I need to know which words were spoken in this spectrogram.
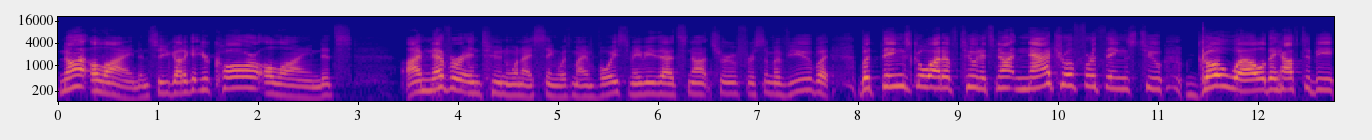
not aligned. And so you got to get your car aligned. It's I'm never in tune when I sing with my voice. Maybe that's not true for some of you, but but things go out of tune. It's not natural for things to go well. They have to be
